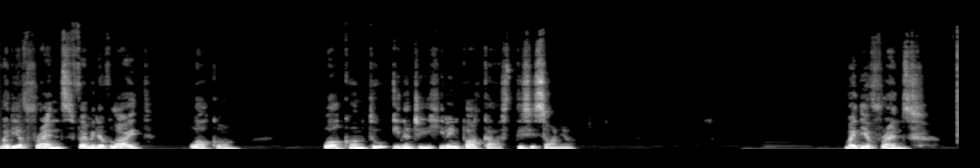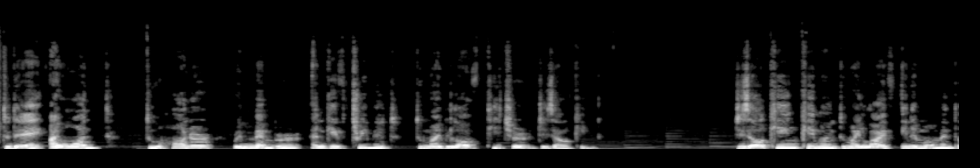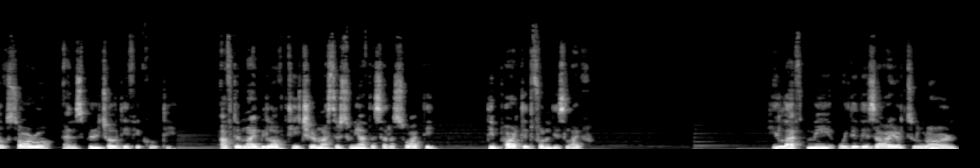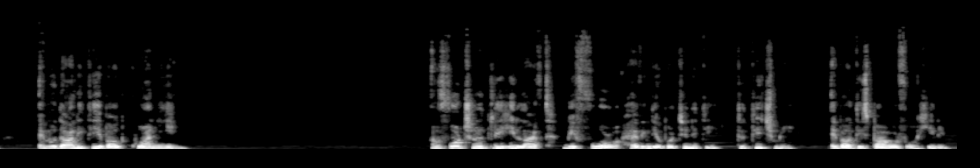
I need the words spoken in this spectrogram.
My dear friends, family of light, welcome. Welcome to Energy Healing Podcast. This is Sonia. My dear friends, today I want to honor, remember, and give tribute to my beloved teacher Giselle King. Giselle King came into my life in a moment of sorrow and spiritual difficulty after my beloved teacher, Master Sunyata Saraswati, departed from this life. He left me with the desire to learn a modality about Kuan Yin. Unfortunately, he left before having the opportunity to teach me about this powerful healing.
